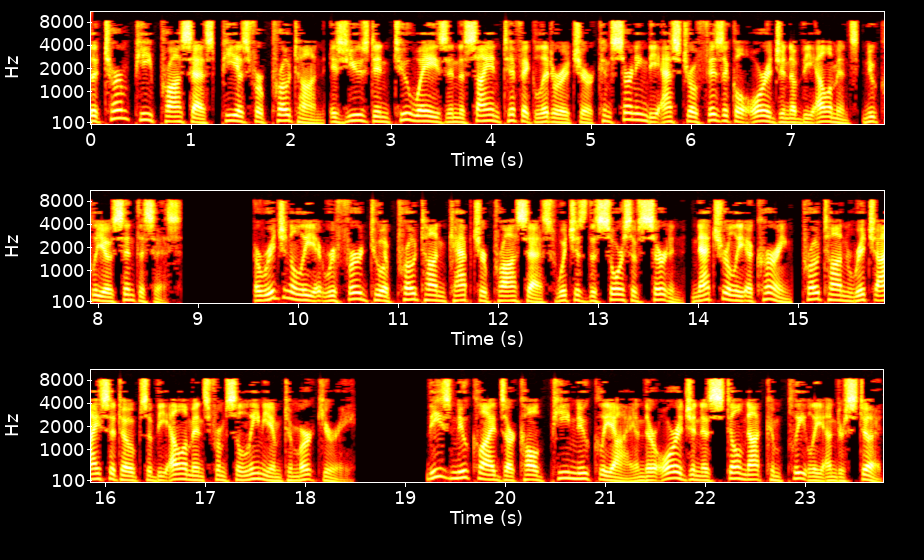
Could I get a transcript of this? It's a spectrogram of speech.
The term P process P is, for proton is used in two ways in the scientific literature concerning the astrophysical origin of the elements nucleosynthesis. Originally it referred to a proton capture process which is the source of certain, naturally occurring, proton-rich isotopes of the elements from selenium to mercury. These nuclides are called p-nuclei and their origin is still not completely understood.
